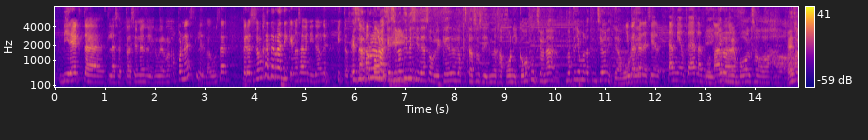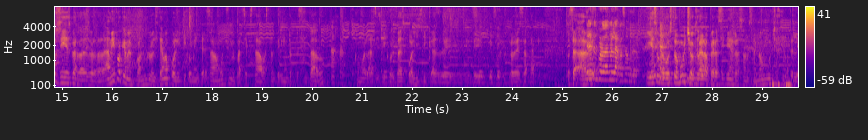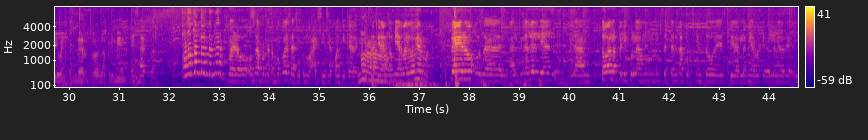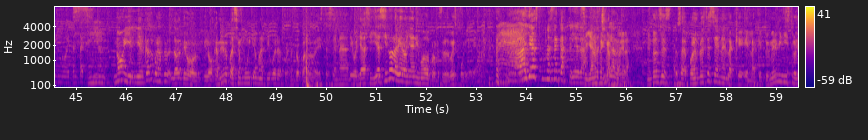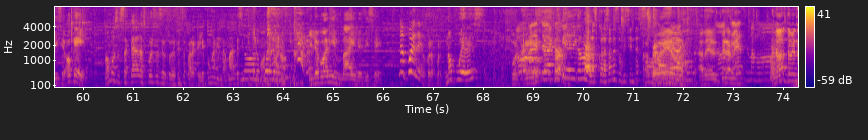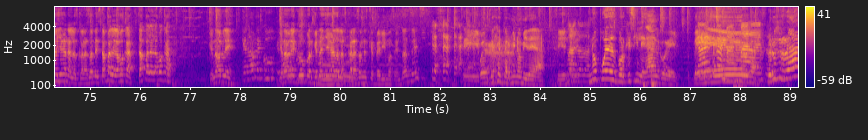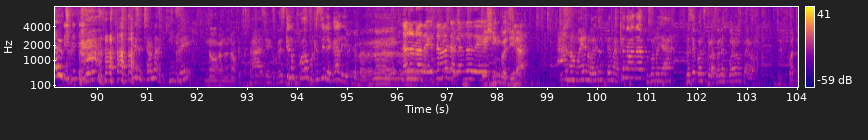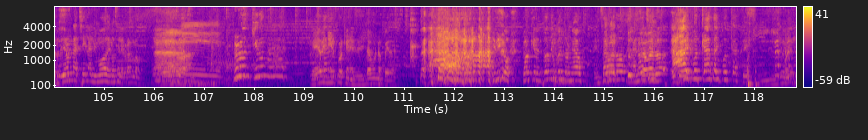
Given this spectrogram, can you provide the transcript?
directa las actuaciones del gobierno japonés, les va a gustar. Pero si son gente randy que no sabe ni de dónde pitos Ese es está el Japón, problema, que Sí. si no tienes idea sobre qué es lo que está sucediendo en Japón y cómo funciona, no te llama la atención y te y aburre. vas a decir, están bien feas las y quiero botadas. reembolso. Eso sí es verdad, es verdad. A mí porque, me, por ejemplo, el tema político me interesaba mucho y me parecía que estaba bastante bien representado. Ajá. Como las dificultades políticas de, de, Sí, sí, por sí. ejemplo, de ese ataque. O sea, a Gracias por darme la razón, bro. y eso me gustó mucho, claro, pero sí tienes razón. O sea, no mucha gente le iba a entender la primera. ¿no? Exacto. O no tanto entender, pero, o sea, porque tampoco es así como hay ciencia cuántica de que No, le no, está no, tirando no. mierda al gobierno. Pero, o sea, al final del día, la, toda la película, un 70% es tirarle mierda, tirarle mierda y no hay tanta Sí, acción. no, y, y el caso, por ejemplo, lo, digo, lo que a mí me pareció muy llamativo era, por ejemplo, cuando esta escena, digo, ya si, ya si no la vieron ya ni modo porque se les voy a spoilerear. Ah, ya no está en cartelera. Si ya no está en chingada. cartelera. Entonces, o sea, por ejemplo, esta escena en la que en la que el primer ministro dice, ok, vamos a sacar a las fuerzas de autodefensa para que le pongan en la madre ese No, pinche no monstruo. ¿no? Y luego alguien va y les dice, No puedes. no puedes porque... Oh, creo que ya llegaron a los corazones suficientes A como ver, para ver a a a ver, No espérame. seas. No, todavía no llegan a los corazones. Tápale la boca, tápale la boca. Que no hable. Que no hable Q. Que no hable Q porque no han Uh. llegado los corazones que pedimos. Entonces. Sí, Pues dejen termino mi idea. Sí, échale. No puedes porque es ilegal, güey. Es. Pero es real. Sí, sí, sí. ¿Quieres echar una de 15? No, no, no, ¿qué pasa? Ah, sí, es que no puedo porque es ilegal. No, no, no, No, no, no, de, estamos hablando de. De Shin Gojira. Ah, no, bueno, ese es el tema. ¿Qué onda, banda? Pues bueno, ya. No sé cuántos corazones fueron, pero. Cuatro. Me dieron una chela, ni modo de no celebrarlo. Ah. Eh, Pero, ¿qué onda? Quería venir porque necesitaba una peda. Y dijo, creo que ¿dónde encuentro miau? En sábado, en la noche. Sábado, Ah, hay podcast, hay podcast. Híjole.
